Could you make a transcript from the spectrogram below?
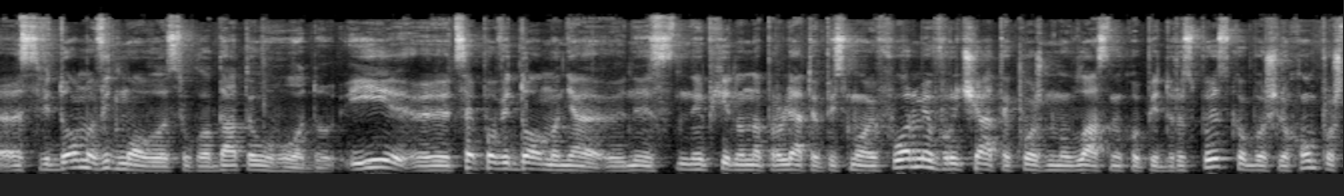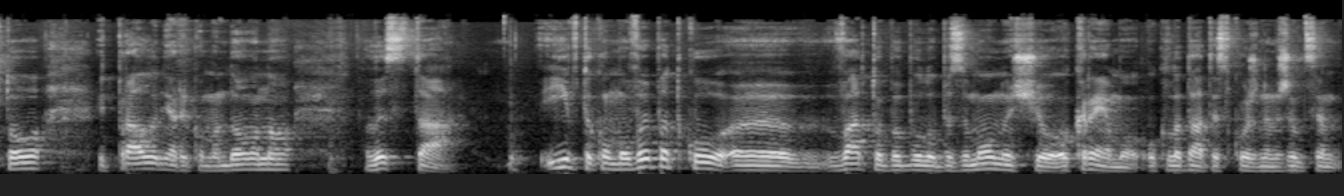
Е, Свідомо відмовились укладати угоду, і е, це повідомлення е, необхідно направляти в письмовій формі, вручати кожному власнику під розписку або шляхом поштового відправлення рекомендованого листа. І в такому випадку е, варто би було безумовно, що окремо укладати з кожним жилцем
